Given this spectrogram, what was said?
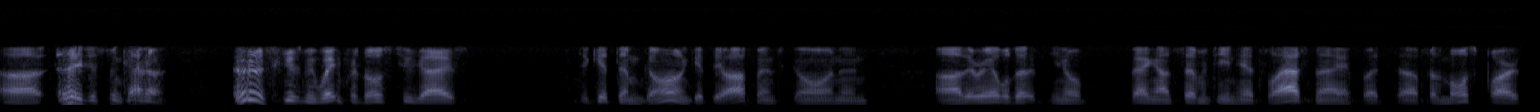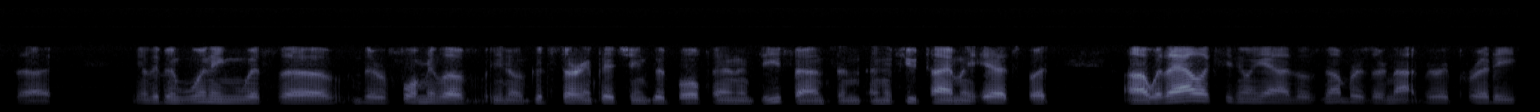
uh, they've just been kind of excuse me waiting for those two guys to get them going, get the offense going, and uh, they were able to you know bang out 17 hits last night. But uh, for the most part, uh, you know they've been winning with uh, their formula of you know good starting pitching, good bullpen and defense, and, and a few timely hits. But uh, with Alex, you know, yeah, those numbers are not very pretty.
